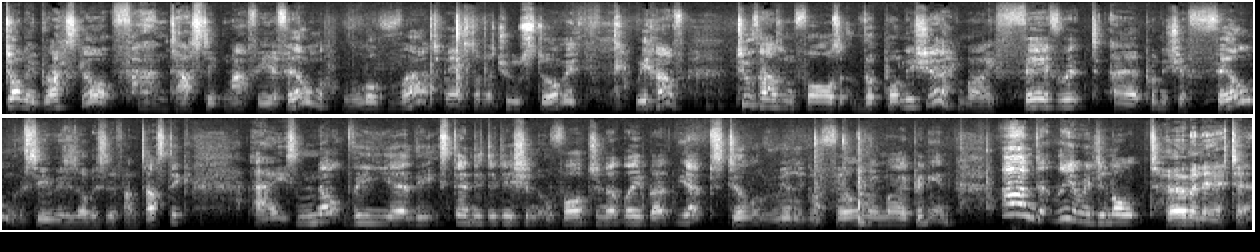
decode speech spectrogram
Donnie Brasco, fantastic mafia film, love that, based on a true story. We have 2004's The Punisher, my favourite uh, Punisher film. The series is obviously fantastic. Uh, it's not the uh, the extended edition, unfortunately, but yep, still a really good film in my opinion. And the original Terminator.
